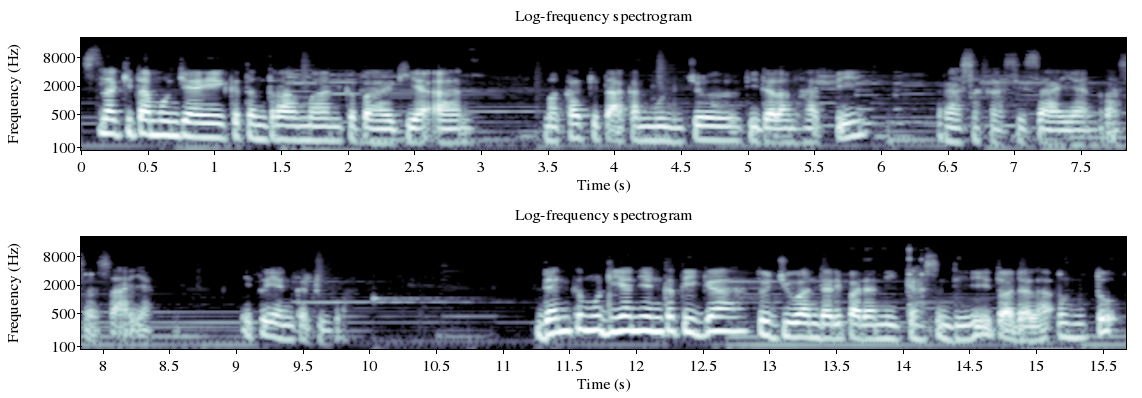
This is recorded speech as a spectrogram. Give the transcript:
Setelah kita mempunyai ketentraman, kebahagiaan, maka kita akan muncul di dalam hati rasa kasih sayang, rasa sayang. Itu yang kedua. Dan kemudian yang ketiga, tujuan daripada nikah sendiri itu adalah untuk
